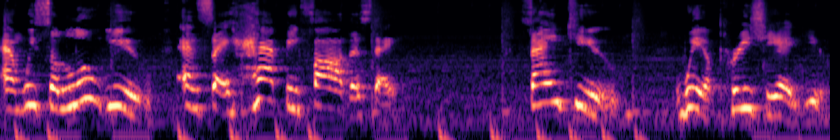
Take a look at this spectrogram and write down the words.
and we salute you and say Happy Father's Day. Thank you. We appreciate you.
